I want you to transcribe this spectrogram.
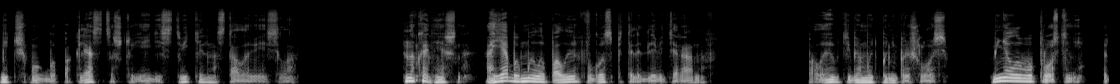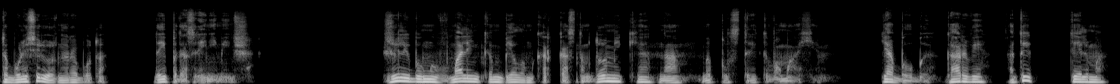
Митч мог бы поклясться, что ей действительно стало весело. «Ну, конечно. А я бы мыла полы в госпитале для ветеранов. Полы у тебя мыть бы не пришлось. Меняла бы простыни. Это более серьезная работа. Да и подозрений меньше. Жили бы мы в маленьком белом каркасном домике на Мэппл-стрит в Омахе. Я был бы Гарви, а ты — Тельма.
